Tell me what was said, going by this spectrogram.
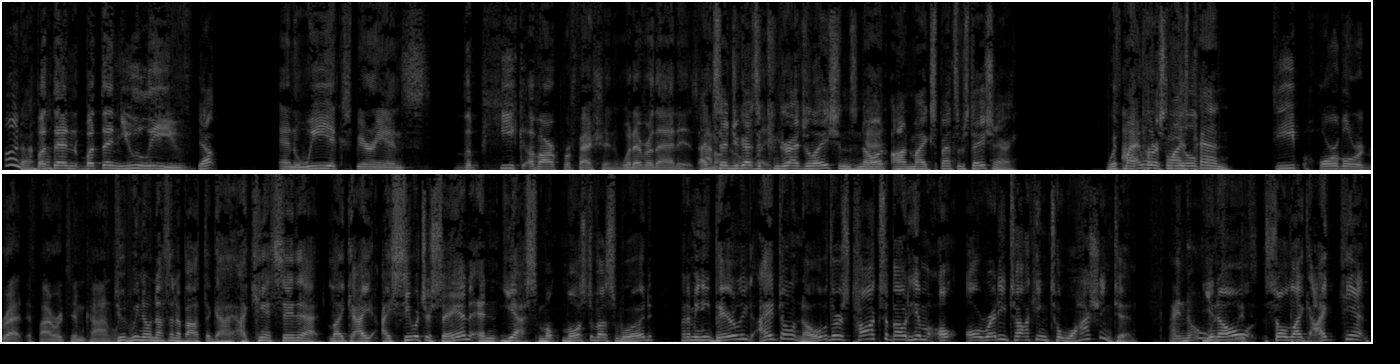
Why not? But then, but then you leave, yep. and we experience the peak of our profession, whatever that is. I I'd don't send you know, guys a congratulations note Okay. on my expensive stationery with my I would personalized feel pen. Deep, horrible regret if I were Tim Connelly. Dude, we know nothing about the guy. I can't say that. Like, I, I see what you're saying, and yes, mo- most of us would. But I mean, he barely. I don't know. There's talks about him al- already talking to Washington. I know. You know, it's- so like, I can't.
